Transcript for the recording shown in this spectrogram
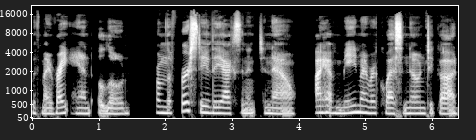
with my right hand alone. From the first day of the accident to now, I have made my request known to God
